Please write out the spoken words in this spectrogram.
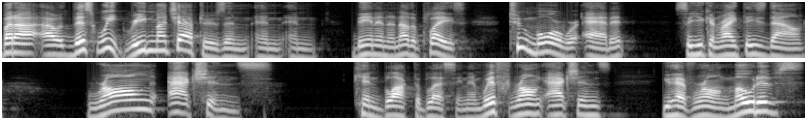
But I, I, this week, reading my chapters and, and, and being in another place, two more were added. So you can write these down. Wrong actions can block the blessing. And with wrong actions, you have wrong motives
